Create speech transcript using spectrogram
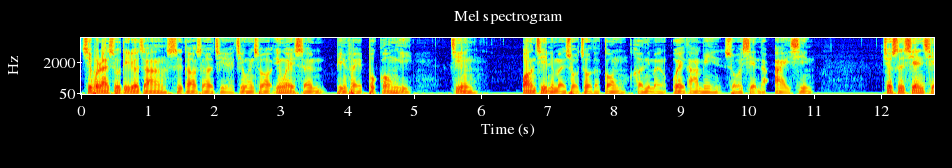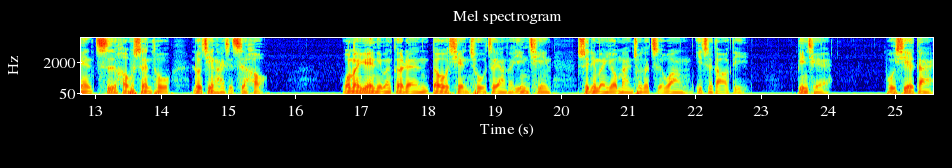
希伯来书第六章十到十二节经文说：“因为神并非不公义，竟忘记你们所做的工和你们为他名所显的爱心，就是先前伺候圣徒，如今还是伺候。我们愿你们个人都显出这样的殷勤，使你们有满足的指望，一直到底，并且。”不懈怠，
